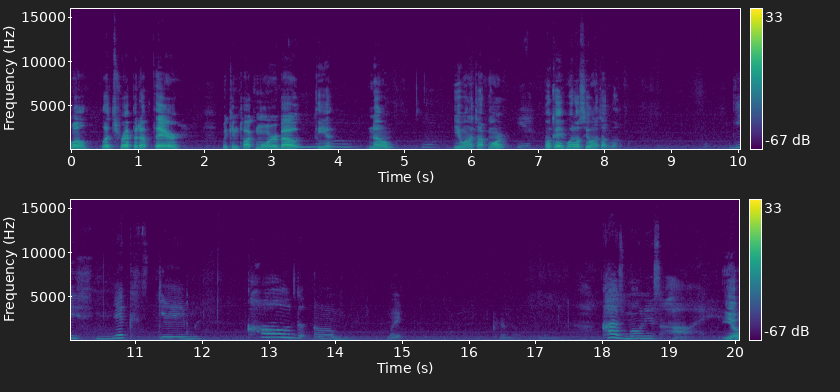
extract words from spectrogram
Well, let's wrap it up there. We can talk more about the. Uh, no? You want to talk more? Yeah. Okay, what else do you want to talk about? This next game called um wait. Cosmonious High. Yeah.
